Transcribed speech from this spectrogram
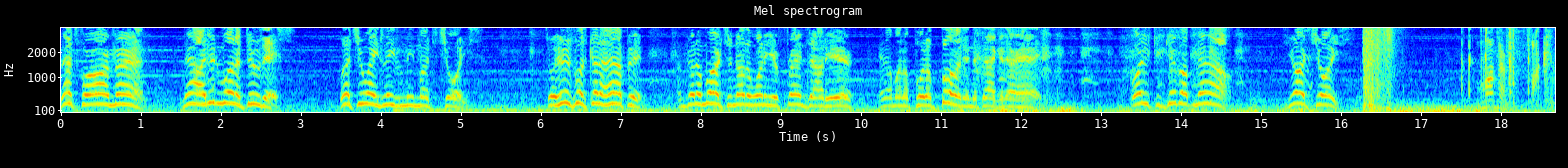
That's for our man. Now, I didn't want to do this, but you ain't leaving me much choice. So here's what's gonna happen. I'm gonna march another one of your friends out here, and I'm gonna put a bullet in the back of their head. Or you can give up now. Your choice. Motherfucker.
